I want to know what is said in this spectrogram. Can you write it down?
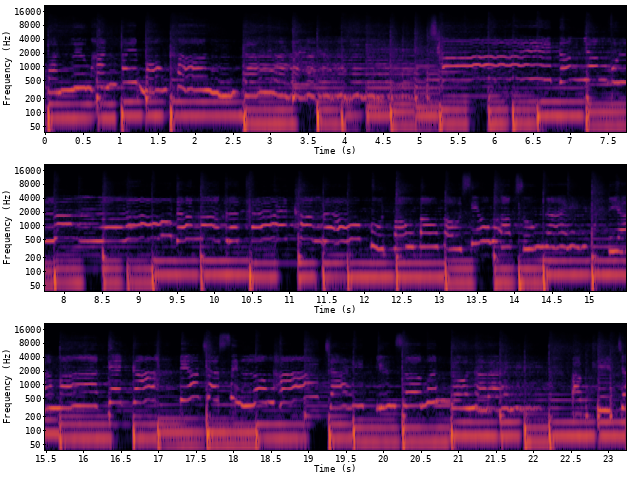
ควันลืมหันไปมองข้างกายชายกำยังหุ่นล่ำลอเลาเดินมากระแทกข้างเราพูดเบาเบาเบาเสียวอับสูงใน อย่ามาเกะกะเดี๋ยวจะสิ้นลมหายใจ ยืนเซอเหมือนโดนอะไร ปักที่ใจ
